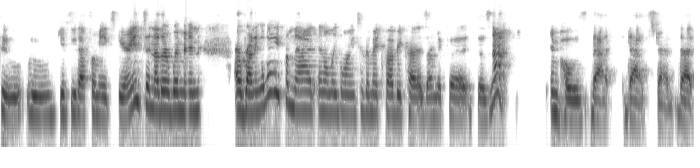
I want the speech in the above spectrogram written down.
who who gives you that from me experience, and other women are running away from that and only going to the mikvah because our mikvah does not impose that that strat that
